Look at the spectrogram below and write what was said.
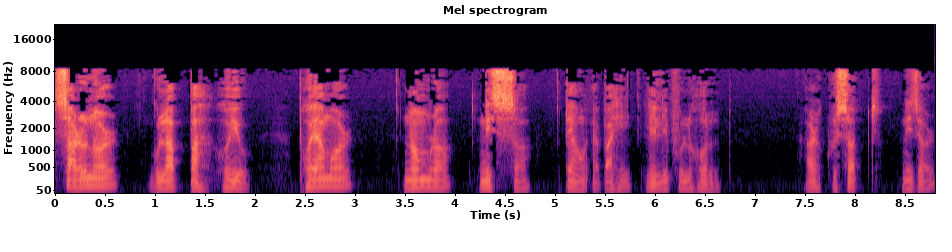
চাৰুণৰ গোলাপপাহ হৈও ভৈয়ামৰ নম্ৰ নিশ্চ তেওঁ এপাহি লিলি ফুল হল আৰু ক্ৰুচত নিজৰ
